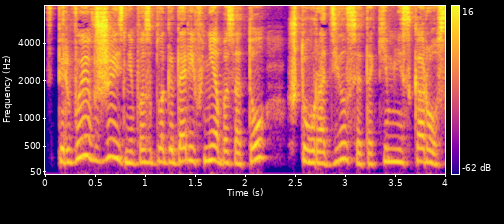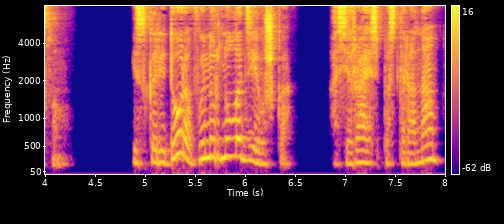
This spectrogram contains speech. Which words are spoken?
впервые в жизни возблагодарив небо за то, что уродился таким низкорослым. Из коридора вынырнула девушка. Озираясь по сторонам,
